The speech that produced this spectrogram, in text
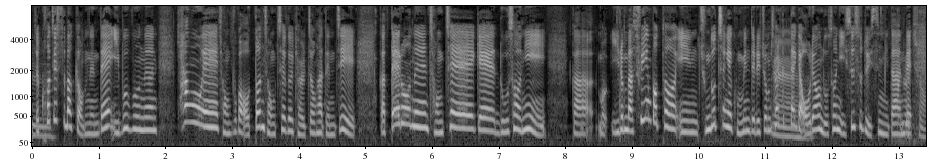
이제 음. 커질 수밖에 없는데 이 부분은 향후에 정부가 어떤 정책을 결정하든지 그러니까 때로는 정책의 노선이 그러니까 뭐 이른바 스윙버터인 중도층의 국민들이 좀 설득되기 네. 어려운 노선이 있을 수도 있습니다. 근데 그렇죠.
